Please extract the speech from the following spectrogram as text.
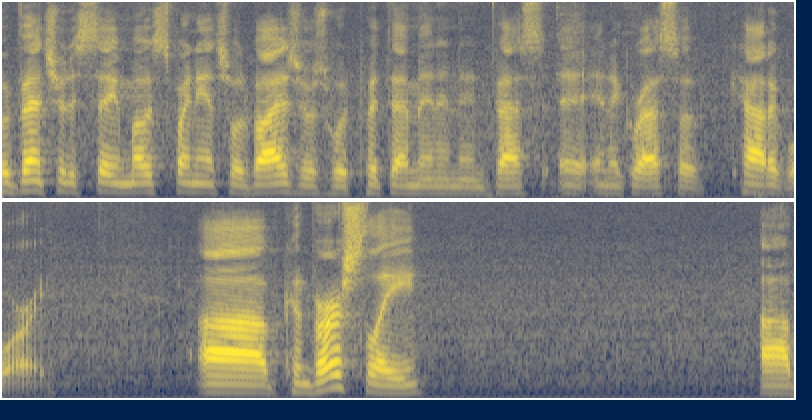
would venture to say most financial advisors would put them in an invest, uh, an aggressive category. Uh, conversely, uh,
